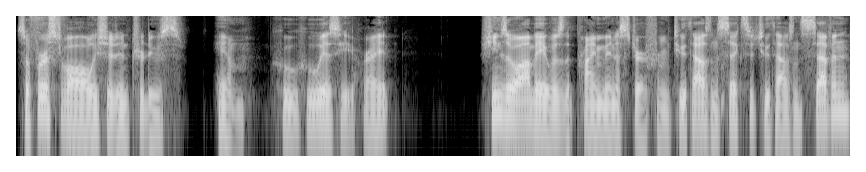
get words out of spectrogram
So first of all, we should introduce him. Who who is he, right? Shinzo Abe was the prime minister from 2006 to 2007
